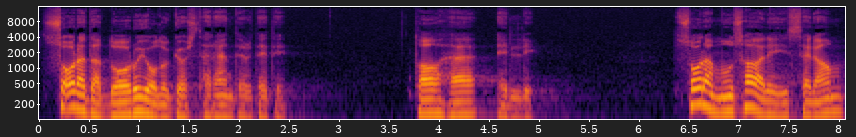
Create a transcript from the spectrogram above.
sonra da doğru yolu gösterendir dedi. Taha 50 Sonra Musa aleyhisselam,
